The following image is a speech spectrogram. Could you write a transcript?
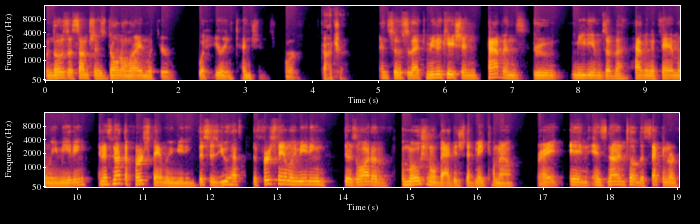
when those assumptions don't align with your what your intentions were. Gotcha. And so, so that communication happens through mediums of a, having a family meeting. And it's not the first family meeting. This is you have the first family meeting. There's a lot of emotional baggage that may come out, right? And it's not until the second or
